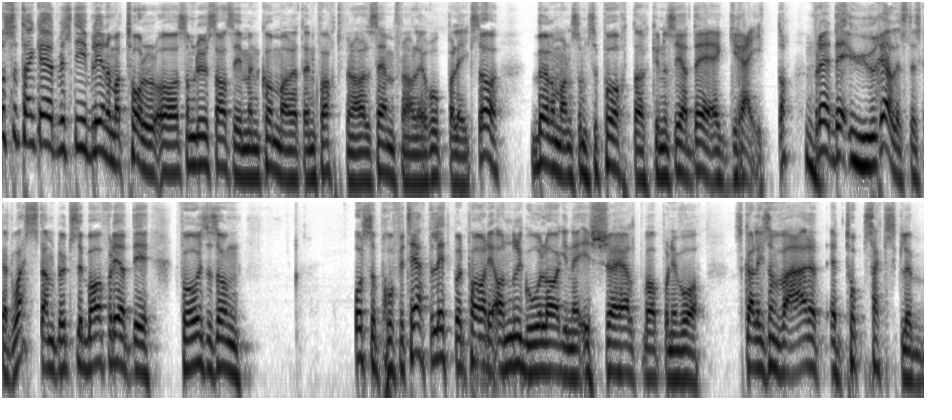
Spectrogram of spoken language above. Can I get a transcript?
Og så tenker jeg at hvis de blir nummer tolv, og som du sa, Simen, kommer etter en kvartfinale, semifinale i Europaligaen, så bør man som supporter kunne si at det er greit. da. For det, det er urealistisk at Westham plutselig, bare fordi at de forrige sesong også profitterte litt på et par av de andre gode lagene ikke helt var på nivå, skal liksom være et, et topp seks-klubb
